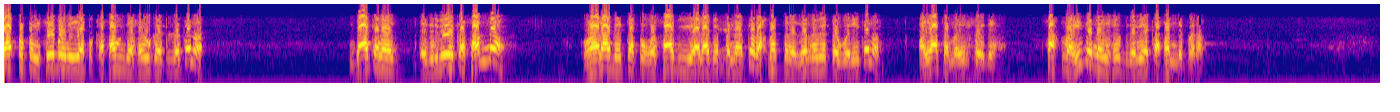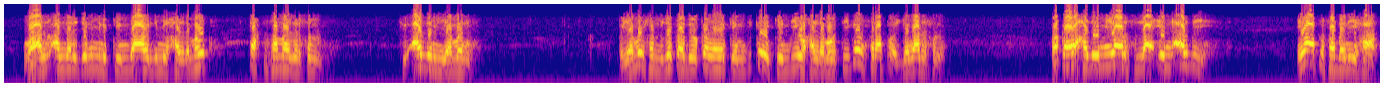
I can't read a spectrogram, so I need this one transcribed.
دا په پیسې باندې یا په قسم ده هو کټل کنه دا کنه دربه قسم ده والا به ته په غصه بي والا به په نظر رحمت نظر نه ته ګوري کنه آیات مې ورسره ده سخت وحید نه ورسره دربه قسم ده پره وعن أن رجل من كندا ورجل من حضر موت اختصام درسم في أذن اليمن فيمن سمزك أدو كان كندي كان كندي وحضر موتي كان سراب جغار رسول وقال حضر يا رسول الله إن أرضي إيه اعتصبنيها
